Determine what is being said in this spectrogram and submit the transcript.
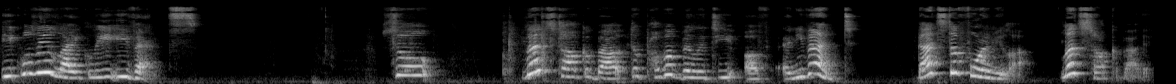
equally likely events. So let's talk about the probability of an event. That's the formula. Let's talk about it.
